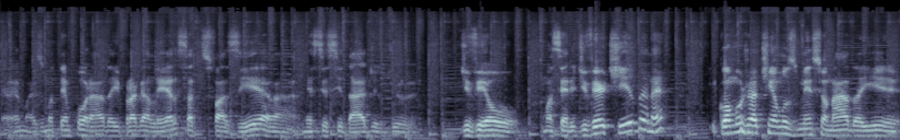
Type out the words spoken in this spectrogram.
É, mais uma temporada aí pra galera satisfazer a necessidade de, de ver o, uma série divertida, né? E como já tínhamos mencionado aí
